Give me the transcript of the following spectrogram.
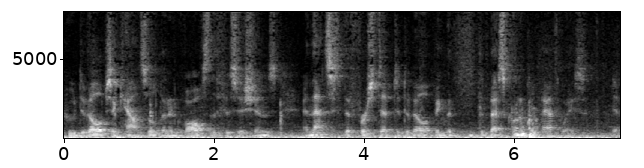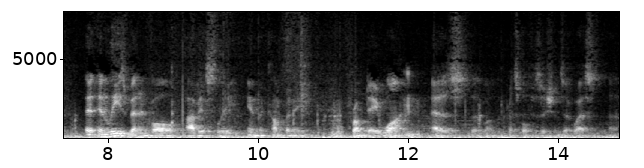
who develops a council that involves the physicians, and that's the first step to developing the, the best clinical pathways. Yeah. And, and Lee's been involved, obviously, in the company from day one as the, one of the principal physicians at West uh,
